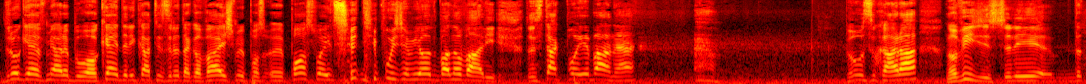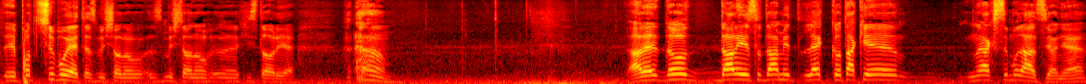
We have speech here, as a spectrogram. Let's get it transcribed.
drugie w miarę było ok, delikatnie zredagowaliśmy, pos, e, poszło i trzy dni później mnie odbanowali. To jest tak pojebane. Był suchara? No widzisz, czyli e, podtrzymuję tę zmyśloną, zmyśloną e, historię. Ale no, dalej jest to dla mnie lekko takie, no jak symulacja, nie?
